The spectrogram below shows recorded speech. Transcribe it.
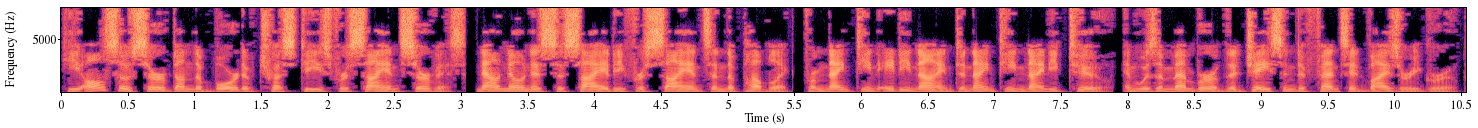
He also served on the Board of Trustees for Science Service, now known as Society for Science and the Public, from 1989 to 1992, and was a member of the Jason Defense Advisory Group.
